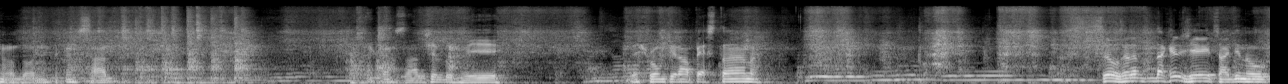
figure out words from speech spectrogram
O dono tá cansado. Tá cansado, deixa ele dormir. Deixa o homem tirar uma pestana. Seu Zé daquele jeito, sai de novo.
